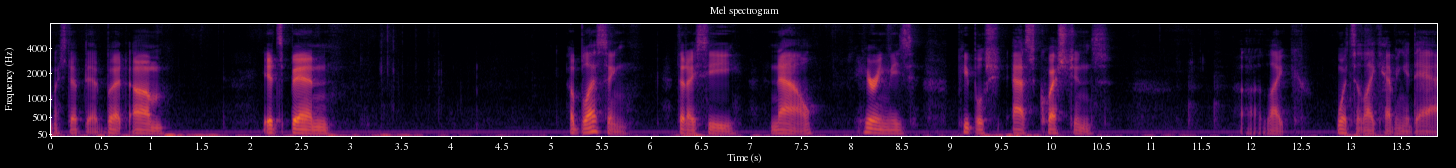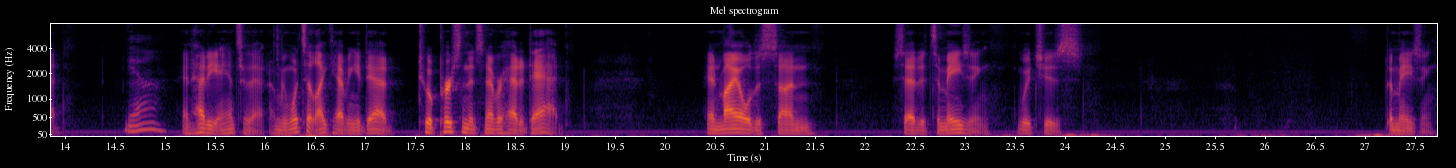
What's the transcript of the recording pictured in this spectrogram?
my stepdad. But um, it's been a blessing that I see now, hearing these people sh- ask questions uh, like, "What's it like having a dad?" yeah And how do you answer that? I mean, what's it like having a dad to a person that's never had a dad? And my oldest son said it's amazing, which is amazing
